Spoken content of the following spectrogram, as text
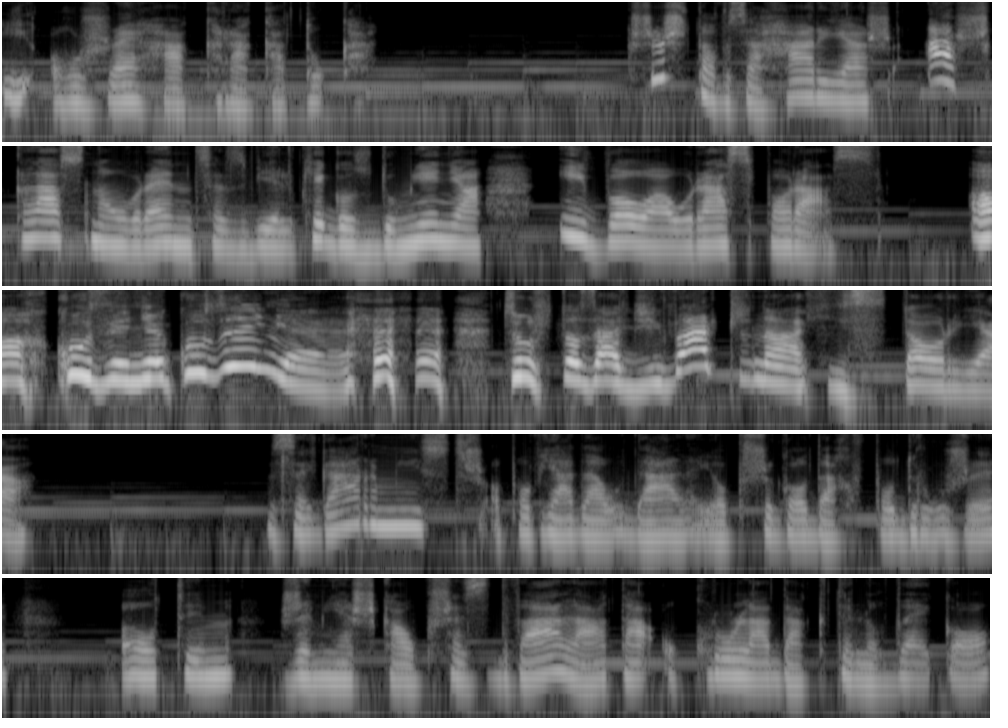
i orzecha Krakatuka. Krzysztof Zachariasz aż klasnął ręce z wielkiego zdumienia i wołał raz po raz. Ach, kuzynie, kuzynie! Cóż to za dziwaczna historia! Zegarmistrz opowiadał dalej o przygodach w podróży, o tym, że mieszkał przez dwa lata u króla daktylowego,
